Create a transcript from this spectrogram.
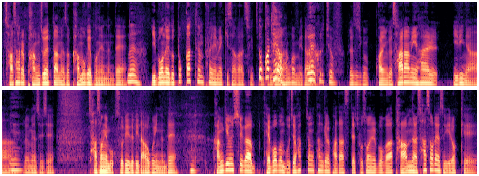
자살을 방조했다면서 감옥에 보냈는데 네. 이번에도 똑같은 프레임의 기사가 지금 똑같아요. 한 겁니다. 네, 그렇죠. 그래서 지금 과연 사람이 할 일이냐 예. 그러면서 이제 자성의 목소리들이 나오고 있는데 강기훈 씨가 대법원 무죄 확정 판결 받았을 때 조선일보가 다음날 사설에서 이렇게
